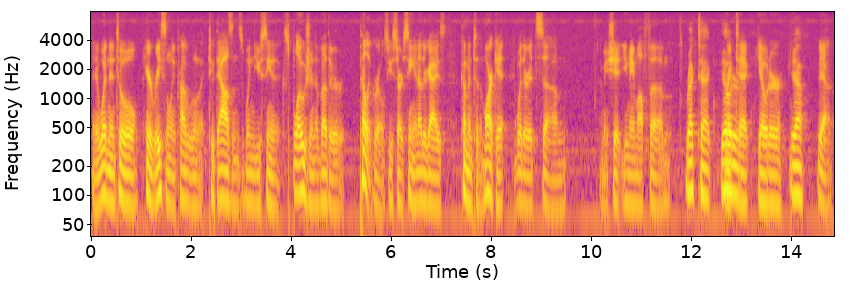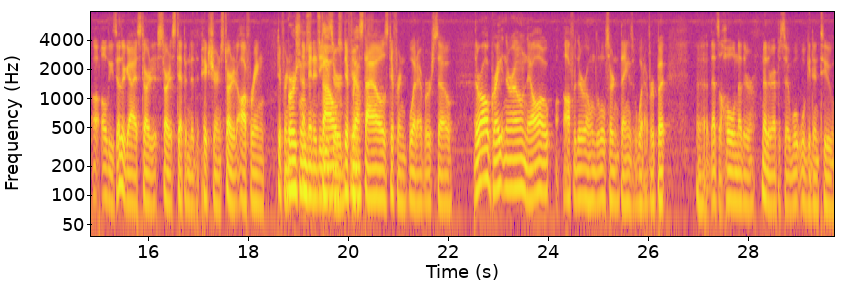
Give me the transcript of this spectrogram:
And it wasn't until here recently, probably in like 2000s, when you seen an explosion of other pellet grills. You start seeing other guys come into the market, whether it's, um, I mean, shit, you name off um, Rec Tec, Yoder, Rec Tec, Yoder, yeah, yeah, all, these other guys started started stepping into the picture and started offering different Versions, amenities styles, or different yeah. styles, different whatever. So they're all great in their own. They all offer their own little certain things or whatever. But uh, that's a whole nother another episode. We'll, we'll get into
